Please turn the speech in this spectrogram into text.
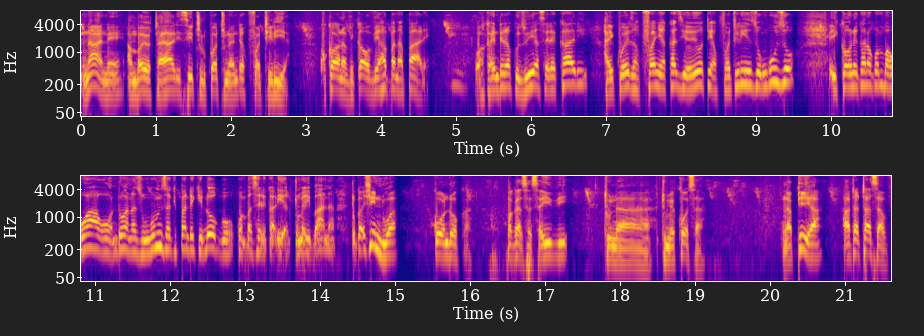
nane ambayo tayari si tulikuwa tunaendelea kufuatilia, kukawa na vikao vya hapa na pale, wakaendelea kuzuia serikali haikuweza kufanya kazi yoyote ya kufuatilia hizo nguzo. Ikaonekana kwamba wao ndo wanazungumza kipande kidogo kwamba serikali tumeibana, tukashindwa kuondoka. Mpaka sasa hivi tuna tumekosa, na pia hata TASAF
